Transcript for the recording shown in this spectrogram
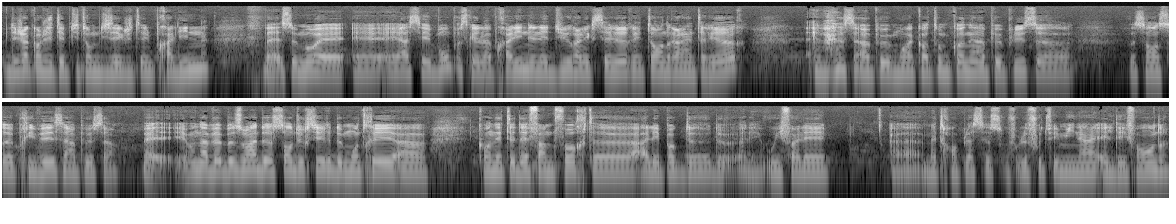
Déjà, quand j'étais petite, on me disait que j'étais une praline. Ben, ce mot est, assez bon parce que la praline, elle est dure à l'extérieur et tendre à l'intérieur. Et ben, c'est un peu moi. Quand on me connaît un peu plus au sens euh, privé, c'est un peu ça. Mais on avait besoin de s'endurcir et de montrer euh, qu'on était des femmes fortes euh, à l'époque de, de- allez, où il fallait euh, mettre en place son- le foot féminin et le défendre.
